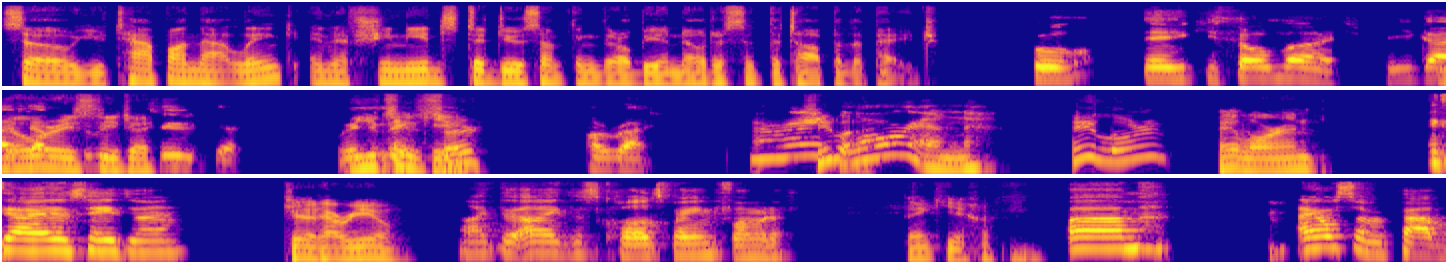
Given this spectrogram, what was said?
So you tap on that link. And if she needs to do something, there'll be a notice at the top of the page. Cool. Thank you so much. You guys No have a worries, terrific CJ. Tuesday. You Ready too, make- sir. All right. All right, Sheila. Lauren. Hey, Lauren. Hey, Lauren. Hey guys, how you doing? Good. How are you? I like the, I like this call. It's very informative. Thank you. Um, I also have a problem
